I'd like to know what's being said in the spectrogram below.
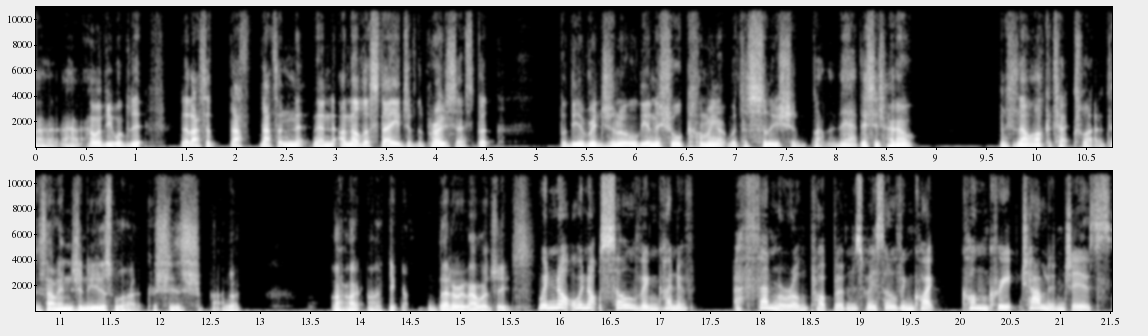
uh, however you want to do it. Now that's a that's that's a, an, another stage of the process, but but the original, the initial coming up with the solution. That, yeah, this is how this is how architects work. This is how engineers work. This is I, I think a better analogy. We're not we're not solving kind of ephemeral problems. We're solving quite concrete challenges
